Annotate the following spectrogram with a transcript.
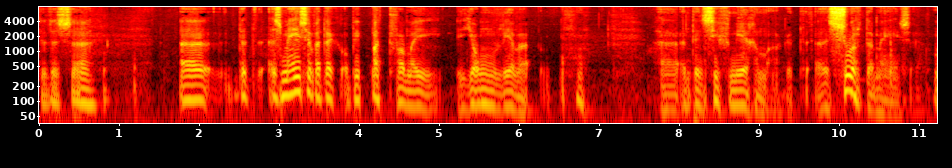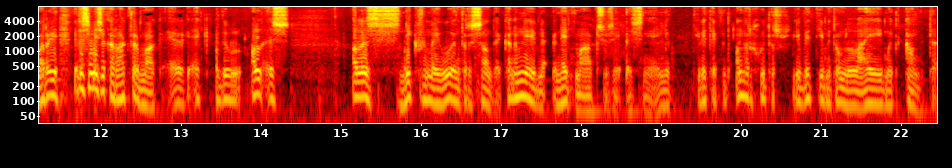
Dit is uh uh dit is mense wat ek op die pad van my jong lewe uh intensief meegemaak het. Uh, soorte mense. Maar dit is mense karakter maak. Ek, ek bedoel al is alles nik vir my hoe interessant. Ek kan hom nie ne- net maak soos hy is nie. Jy moet jy weet ek met ander goeters, jy weet jy met hom lei met kante.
